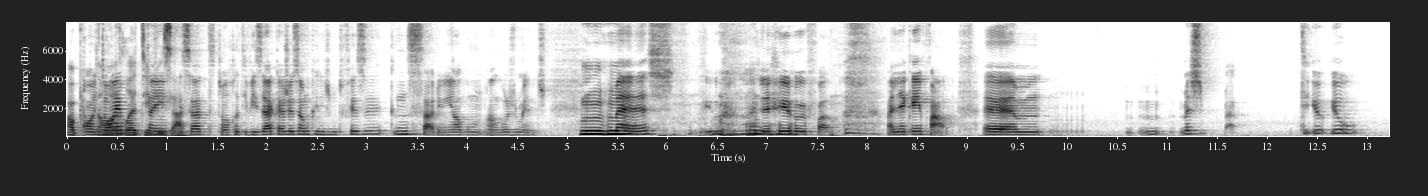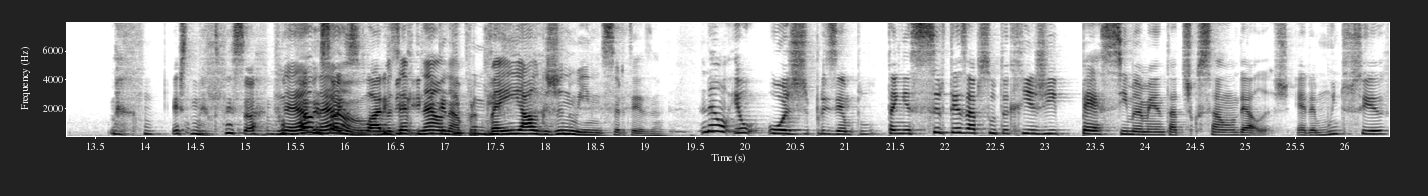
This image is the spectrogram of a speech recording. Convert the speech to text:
Ou porque estão a é- relativizar. Tem, exato, estão a relativizar, que às vezes é um mecanismo de defesa que necessário em algum- alguns momentos. Uhum. Mas, eu, olha, eu falo. Olha quem fala. Ahm, mas, pá, eu. eu- este momento foi só. Não, podem só não, isolar mas e é- não, fica não, tipo porque um vem aí algo genuíno, de certeza. Não, eu hoje, por exemplo, tenho a certeza absoluta que reagi pessimamente à discussão delas. Era muito cedo,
